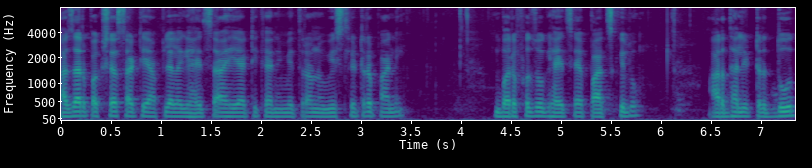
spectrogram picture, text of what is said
हजार पक्ष्यासाठी आपल्याला घ्यायचं आहे या ठिकाणी मित्रांनो वीस लिटर पाणी. बर्फ जो घ्यायचा आहे पाच किलो. अर्धा लिटर दूध.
